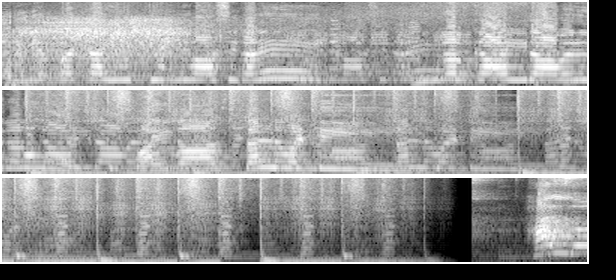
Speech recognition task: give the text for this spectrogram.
പ്രിയപ്പെട്ട യൂട്യൂബ് നിവാസികളെ നിങ്ങൾക്കായി ഇതാ വരുന്നു വൈകാസ് തള്ളുവണ്ടി ഹലോ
